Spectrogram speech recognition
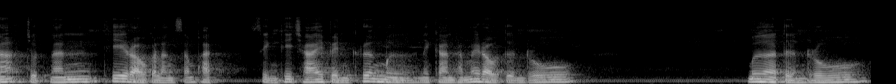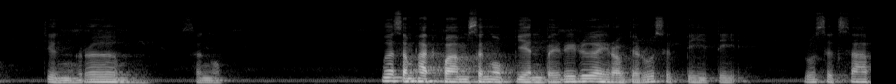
ณจุดนั้นที่เรากำลังสัมผัส สิ่งที่ใช้เป็นเครื่องมือในการทำให้เราตื่นรู้ เมื่อตื่นรู้จึงเริ่มสงบ เมื่อสัมผัสความสงบเย็นไปเรื่อย ๆ เราจะรู้สึกปีติ รู้สึกซาบ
